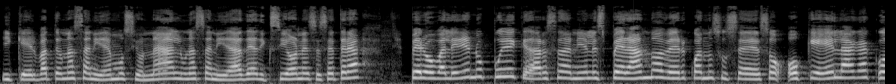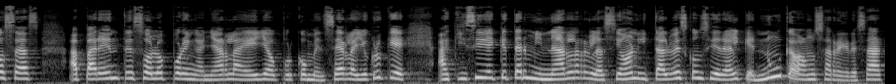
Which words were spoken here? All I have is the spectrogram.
Y que él va a tener una sanidad emocional, una sanidad de adicciones, etcétera. Pero Valeria no puede quedarse, Daniel, esperando a ver cuándo sucede eso o que él haga cosas aparentes solo por engañarla a ella o por convencerla. Yo creo que aquí sí hay que terminar la relación y tal vez considerar el que nunca vamos a regresar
